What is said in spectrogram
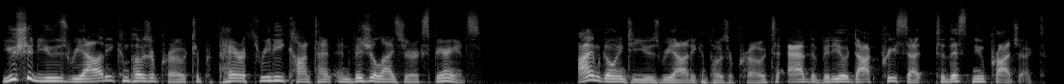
You should use Reality Composer Pro to prepare 3D content and visualize your experience. I'm going to use Reality Composer Pro to add the Video Dock preset to this new project.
